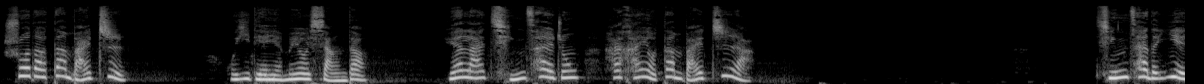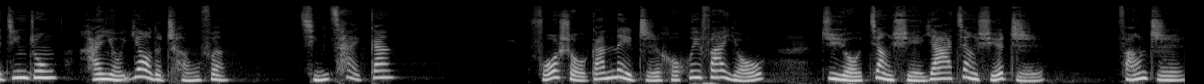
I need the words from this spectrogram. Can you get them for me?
说到蛋白质，我一点也没有想到。原来芹菜中还含有蛋白质啊！芹菜的叶茎中含有药的成分——芹菜苷、佛手柑内酯和挥发油，具有降血压、降血脂、防止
